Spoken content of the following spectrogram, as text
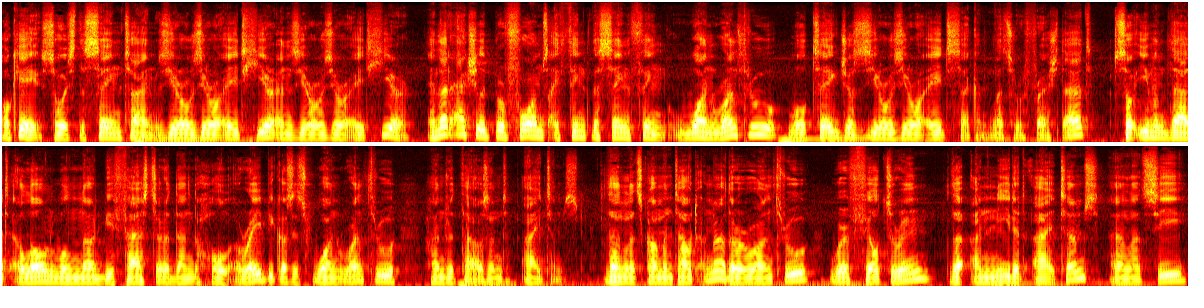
Okay, so it's the same time, 008 here and 008 here. And that actually performs, I think, the same thing. One run through will take just 008 second. Let's refresh that. So even that alone will not be faster than the whole array because it's one run through 100,000 items. Then let's comment out another run through. We're filtering the unneeded items and let's see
